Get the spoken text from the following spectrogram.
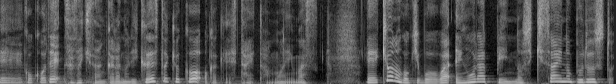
えー、ここで佐々木さんからのリクエスト曲をおかけしたいと思います。えー、今日のご希望はエゴラッピンの色彩のブルースと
